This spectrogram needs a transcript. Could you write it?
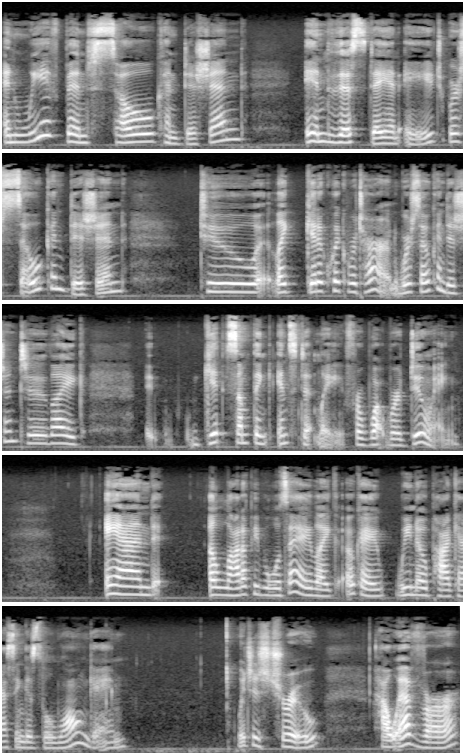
And we've been so conditioned in this day and age. We're so conditioned to like get a quick return. We're so conditioned to like get something instantly for what we're doing. And a lot of people will say like, okay, we know podcasting is the long game, which is true. However,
